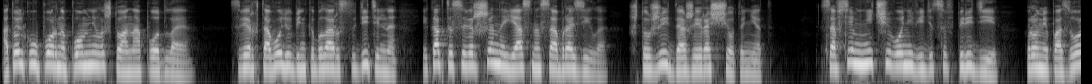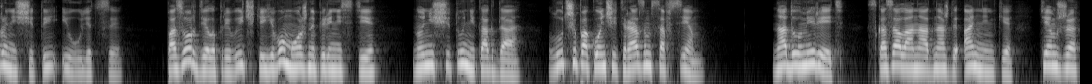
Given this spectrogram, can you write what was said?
а только упорно помнила, что она подлая. Сверх того Любенька была рассудительна и как-то совершенно ясно сообразила, что жить даже и расчета нет. Совсем ничего не видится впереди, кроме позора, нищеты и улицы. Позор – дело привычки, его можно перенести – но нищету никогда. Лучше покончить разом со всем. «Надо умереть», — сказала она однажды Анненьке, тем же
